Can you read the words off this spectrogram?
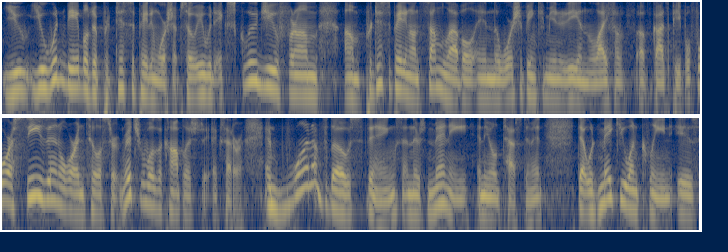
you you wouldn't be able to participate in worship. So it would exclude you from um, participating on some level in the worshiping community and the life of, of God's people for a season or until a certain ritual was accomplished, etc. And one of those things, and there's many in the Old Testament, that would make you unclean is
